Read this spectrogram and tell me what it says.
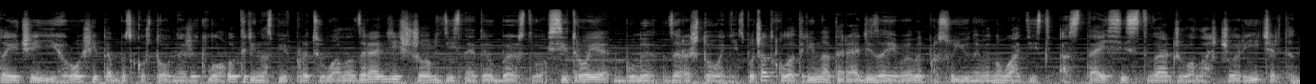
даючи їй гроші та безкоштовне житло. Латріна співпрацювала з Реджі, щоб здійснити вбивство. Всі троє були заарештовані. Спочатку Латріна та Реджі заявили про свою невинуватість, а Стейсі стверджувала, що Річард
